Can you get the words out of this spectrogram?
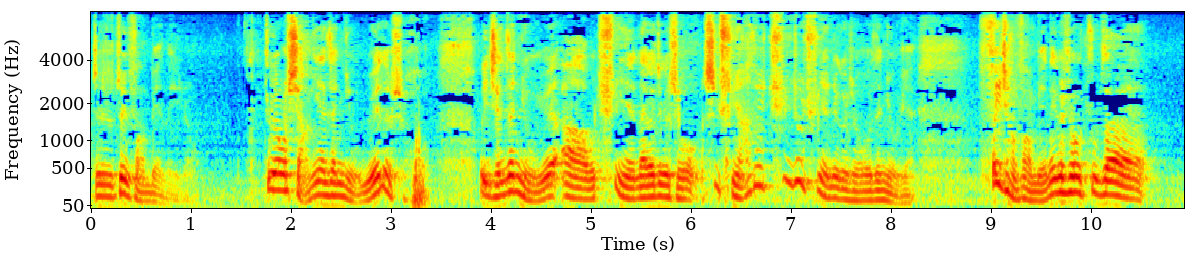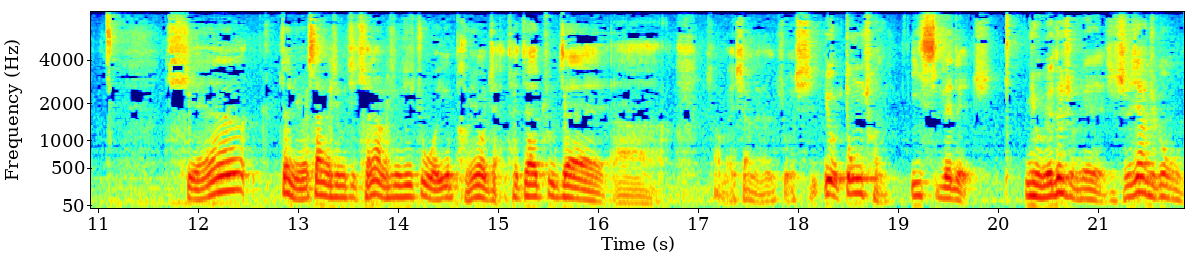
这是最方便的一种。就让我想念在纽约的时候，我以前在纽约啊，我去年大概这个时候是去年啊，对，去就去年这个时候我在纽约，非常方便。那个时候住在。前在纽约三个星期，前两个星期住我一个朋友家，他家住在啊上北下南左西右东村 East Village，纽约都是 village，实际上就跟我们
